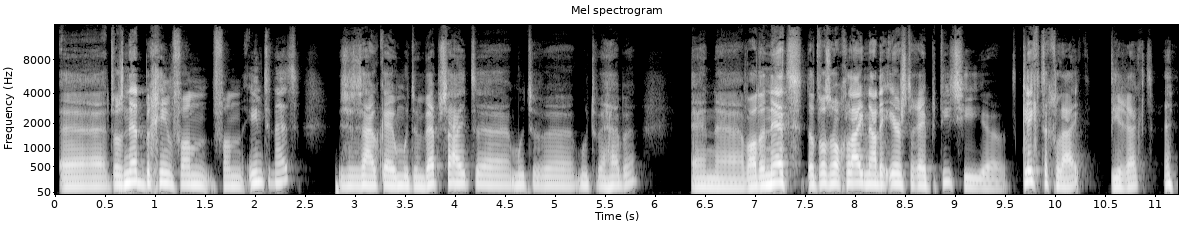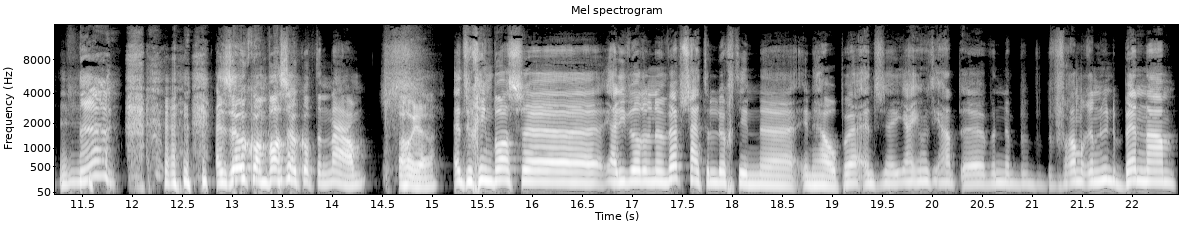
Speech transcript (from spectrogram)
Het was net begin van, van internet. Dus hij zei, oké, we moeten een website moeten we, moeten we hebben. En we hadden net, dat was al gelijk na de eerste repetitie, het klikte gelijk, direct. en zo kwam Bas ook op de naam. Oh ja. En toen ging Bas, eh, ja, die wilde een website de lucht in, eh, in helpen. En toen zei ja jongens, ja, eh, we, veranderen nu de bandnaam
